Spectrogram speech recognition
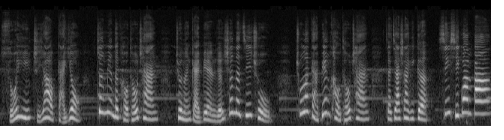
所以，只要改用正面的口头禅，就能改变人生的基础。除了改变口头禅，再加上一个新习惯吧，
